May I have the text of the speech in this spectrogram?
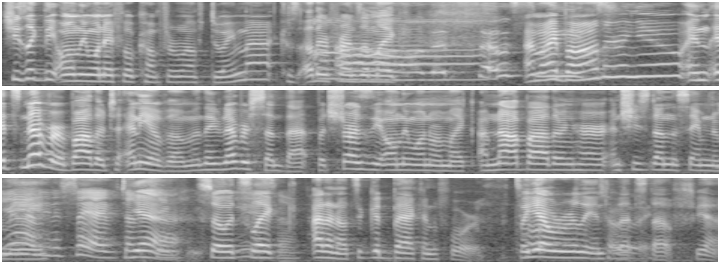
she's like the only one I feel comfortable enough doing that. Because other friends, I'm like, so. Am I bothering you? And it's never a bother to any of them. and They've never said that. But Char's the only one where I'm like, I'm not bothering her, and she's done the same to Yeah, I was me. gonna say I've done. Yeah. the same for So it's like so. I don't know. It's a good back and forth. But yeah, we're really into that stuff. Yeah,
